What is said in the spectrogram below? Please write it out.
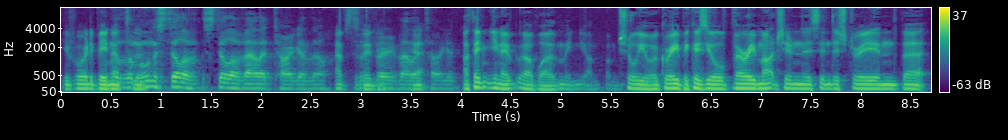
You've already been well, up the to moon the... is still a still a valid target, though. Absolutely, it's a very valid yeah. target. I think you know. Well, I mean, I'm, I'm, sure you'll agree because you're very much in this industry, and but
